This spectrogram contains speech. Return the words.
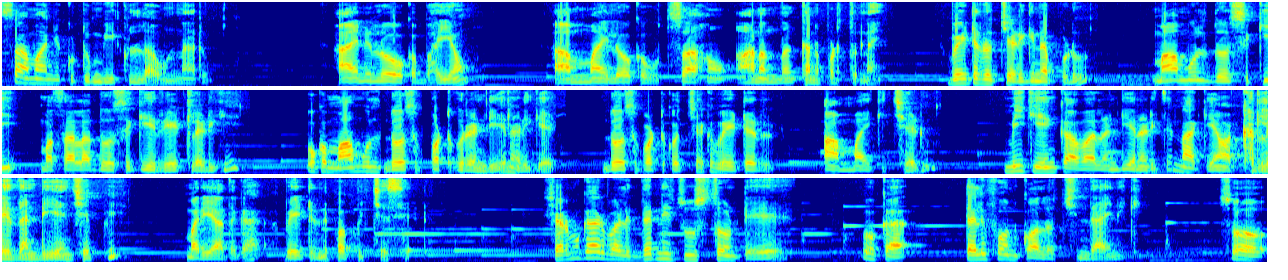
సామాన్య కుటుంబీకుల్లా ఉన్నారు. ఆయనలో ఒక భయం ఆ అమ్మాయిలో ఒక ఉత్సాహం ఆనందం కనపడుతున్నాయి. వెయిటర్ వచ్చి అడిగినప్పుడు మామూలు దోశకి మసాలా దోశకి రేట్లు అడిగి ఒక మామూలు దోశ పట్టుకురండి అని అడిగాడు. దోశ పట్టుకొచ్చాక వెయిటర్ ఆ అమ్మాయికి ఇచ్చాడు. మీకేం కావాలండి? అని అడిగితే నాకేం అక్కర్లేదండి అని చెప్పి మర్యాదగా వెయిటర్ని పంపించేశాడు. శర్మ గారు వాళ్ళిద్దరినీ చూస్తుంటే ఒక టెలిఫోన్ కాల్ వచ్చింది ఆయనకి. సో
